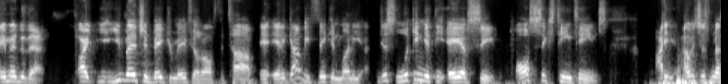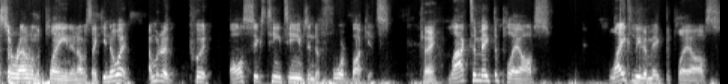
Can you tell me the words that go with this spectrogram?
Amen to that. All right you mentioned baker mayfield off the top and it got me thinking money just looking at the afc all 16 teams i i was just messing around on the plane and i was like you know what? I'm gonna put all 16 teams into four buckets. Okay. Locked to make the playoffs, likely to make the playoffs,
